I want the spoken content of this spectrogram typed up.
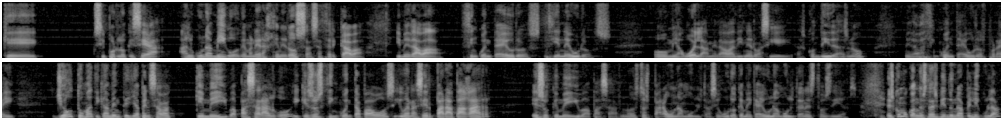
que si por lo que sea algún amigo de manera generosa se acercaba y me daba 50 euros, 100 euros, o mi abuela me daba dinero así a escondidas, ¿no? Me daba 50 euros por ahí. Yo automáticamente ya pensaba que me iba a pasar algo y que esos 50 pavos iban a ser para pagar eso que me iba a pasar, ¿no? Esto es para una multa, seguro que me cae una multa en estos días. Es como cuando estás viendo una película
